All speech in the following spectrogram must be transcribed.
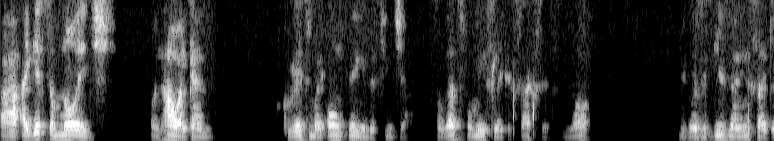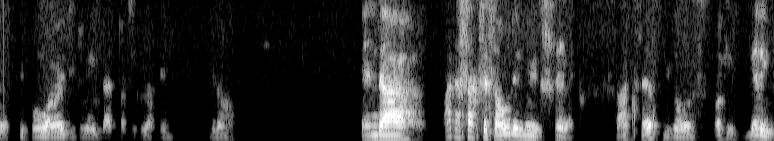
uh, I get some knowledge on how I can create my own thing in the future. So that for me is like a success, you know, because it gives you an insight of people who are already doing that particular thing, you know. And uh, other success, I wouldn't really say like success because okay, getting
